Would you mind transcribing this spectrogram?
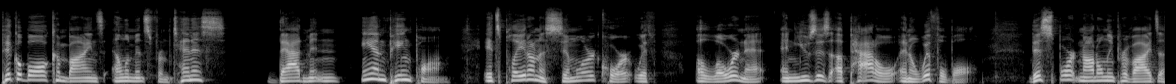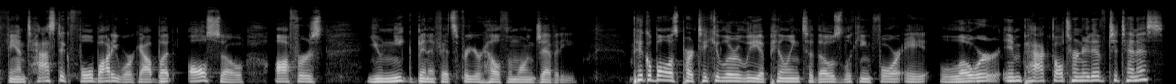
Pickleball combines elements from tennis, badminton, and ping pong. It's played on a similar court with a lower net, and uses a paddle and a wiffle ball. This sport not only provides a fantastic full body workout, but also offers unique benefits for your health and longevity. Pickleball is particularly appealing to those looking for a lower impact alternative to tennis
